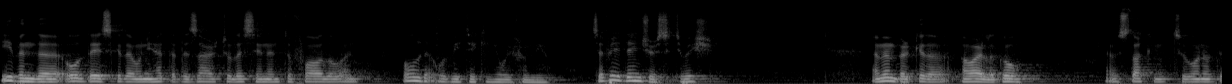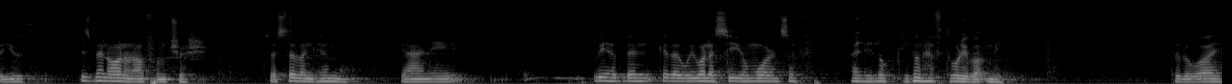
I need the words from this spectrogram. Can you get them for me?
Even the old days, keda, when you had the desire to listen and to follow, and all that will be taken away from you. It's a very dangerous situation. I remember keda, a while ago, I was talking to one of the youth. He's been on and off from church. So I was telling him, yani, we have been, keda, we want to see you more and stuff. Ali, look, you don't have to worry about me. Tell why?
